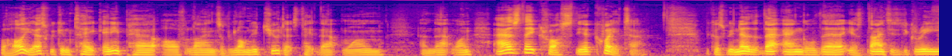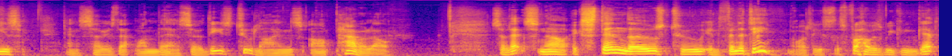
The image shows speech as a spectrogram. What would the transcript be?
Well, yes, we can take any pair of lines of longitude, let's take that one and that one, as they cross the equator, because we know that that angle there is 90 degrees, and so is that one there. So these two lines are parallel. So let's now extend those to infinity, or at least as far as we can get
